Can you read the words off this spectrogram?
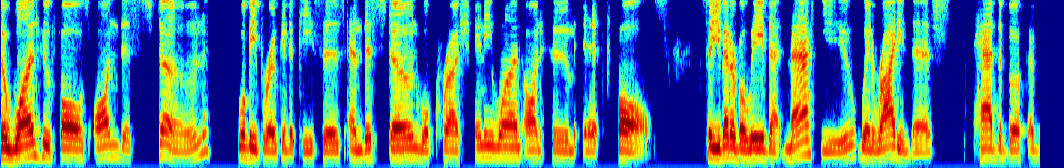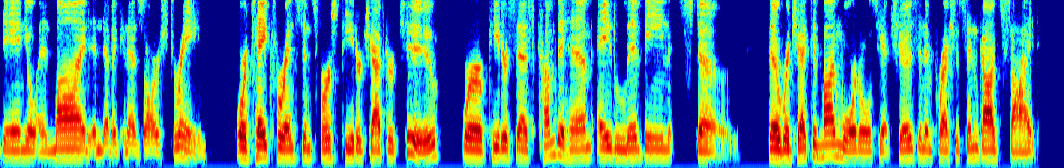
The one who falls on this stone will be broken to pieces, and this stone will crush anyone on whom it falls. So you better believe that Matthew, when writing this, had the book of Daniel in mind and Nebuchadnezzar's dream. Or take, for instance, First Peter chapter 2, where Peter says, Come to him a living stone, though rejected by mortals, yet chosen and precious in God's sight.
